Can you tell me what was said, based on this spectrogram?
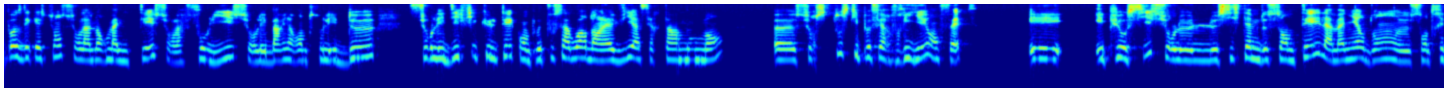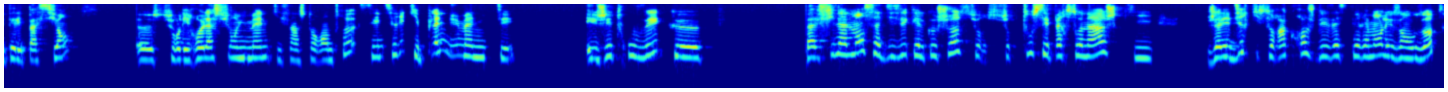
pose des questions sur la normalité, sur la folie, sur les barrières entre les deux, sur les difficultés qu'on peut tous avoir dans la vie à certains moments, euh, sur tout ce qui peut faire vriller en fait. Et, et puis aussi sur le, le système de santé, la manière dont euh, sont traités les patients, euh, sur les relations humaines qui s'instaurent entre eux. C'est une série qui est pleine d'humanité. Et j'ai trouvé que bah, finalement, ça disait quelque chose sur, tous ces personnages qui, j'allais dire, qui se raccrochent désespérément les uns aux autres.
